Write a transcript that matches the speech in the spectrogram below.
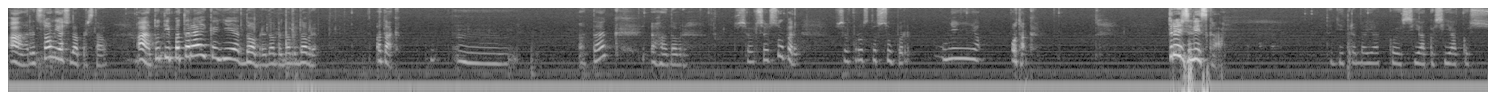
А, redstone я сюди приставив. А, тут і батарейка є. Добре, добре, добре, добре. Отак. Отак. Ага, добре. Все, все супер. Все просто супер. Ні-ні-ні. Отак. Три злізка. Тоді треба якось, якось, якось.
